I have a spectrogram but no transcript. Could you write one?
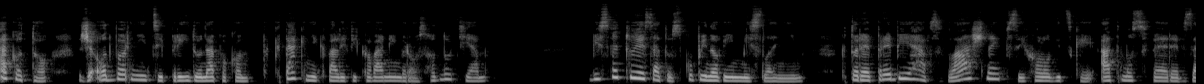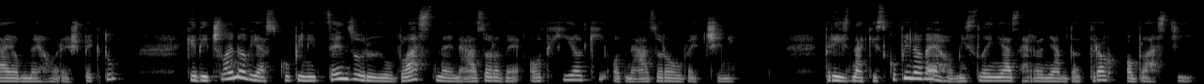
Ako to, že odborníci prídu napokon k tak nekvalifikovaným rozhodnutiam – Vysvetľuje sa to skupinovým myslením, ktoré prebieha v zvláštnej psychologickej atmosfére vzájomného rešpektu, kedy členovia skupiny cenzurujú vlastné názorové odchýlky od názorov väčšiny. Príznaky skupinového myslenia zhrňam do troch oblastí.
